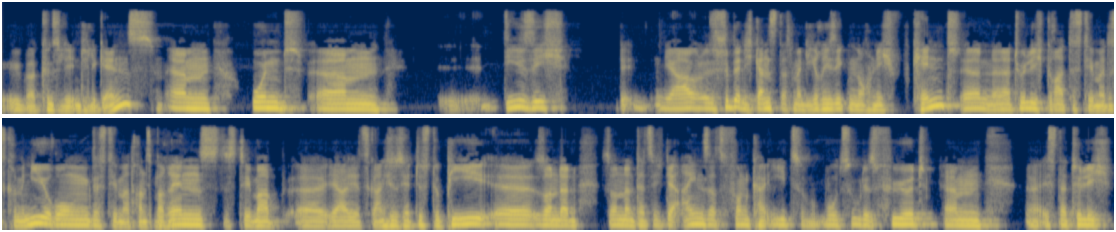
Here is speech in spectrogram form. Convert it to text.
über künstliche Intelligenz ähm, und ähm, die sich ja, es stimmt ja nicht ganz, dass man die Risiken noch nicht kennt. Äh, natürlich gerade das Thema Diskriminierung, das Thema Transparenz, mhm. das Thema äh, ja jetzt gar nicht so sehr Dystopie, äh, sondern sondern tatsächlich der Einsatz von KI, zu, wozu das führt, ähm, äh, ist natürlich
